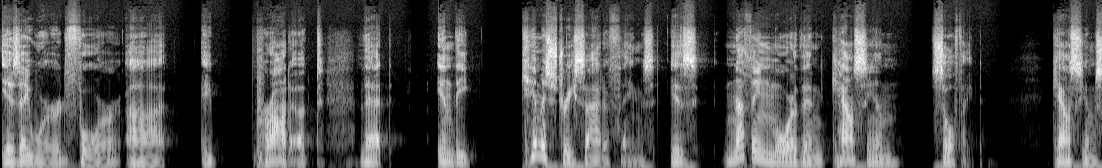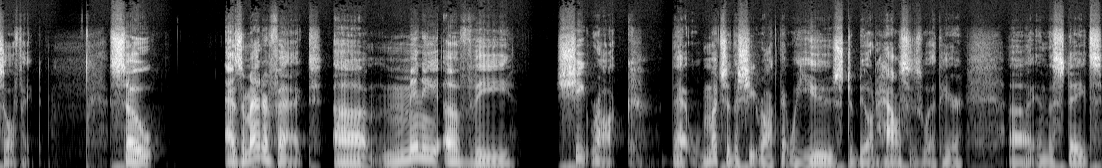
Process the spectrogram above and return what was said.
is a word for uh, a product that, in the chemistry side of things, is nothing more than calcium sulfate. Calcium sulfate. So, as a matter of fact, uh, many of the sheetrock that much of the sheetrock that we use to build houses with here uh, in the states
